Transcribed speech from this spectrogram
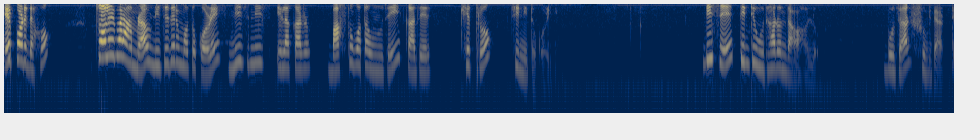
এরপরে দেখো, চলো এবার আমরাও নিজেদের মতো করে নিজ নিজ এলাকার বাস্তবতা অনুযায়ী কাজের ক্ষেত্র চিহ্নিত করি। নিচে তিনটি উদাহরণ দেওয়া হলো বোঝার সুবিধার্থে।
